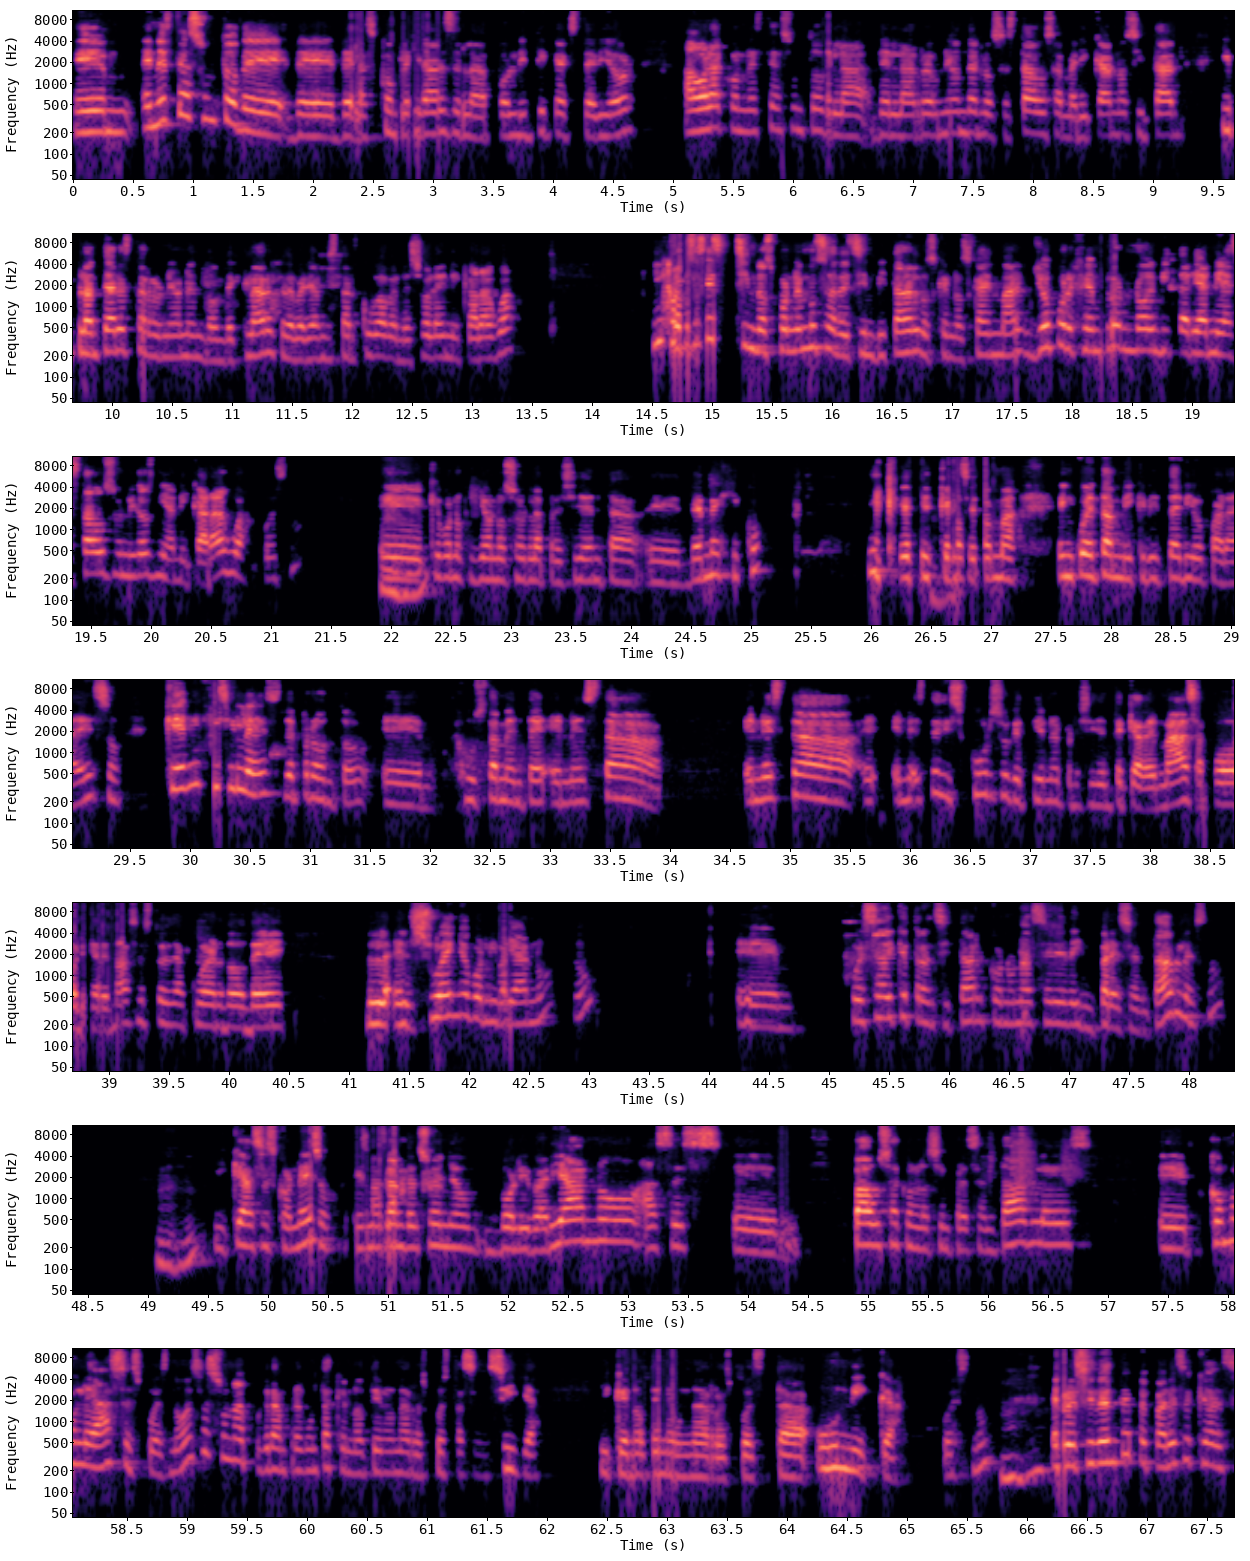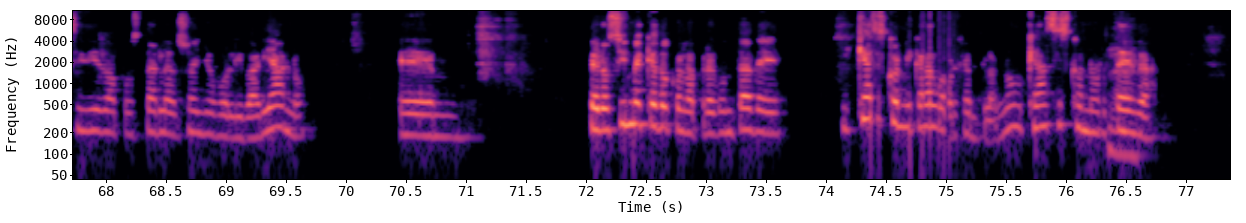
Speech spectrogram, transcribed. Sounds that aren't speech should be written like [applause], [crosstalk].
Em, en este asunto de, de, de, las complejidades de la política exterior, ahora con este asunto de la, de la reunión de los estados americanos y tal, y plantear esta reunión en donde claro que deberían estar Cuba, Venezuela y Nicaragua, Hijo, pues es que si nos ponemos a desinvitar a los que nos caen mal, yo, por ejemplo, no invitaría ni a Estados Unidos ni a Nicaragua, pues, ¿no? Eh, qué bueno que yo no soy la presidenta eh, de México [laughs] y que, que, no se toma en cuenta mi criterio para eso. Qué difícil es de pronto, eh, justamente en esta, en esta, en este discurso que tiene el presidente, que además apoya, que además estoy de acuerdo de el sueño bolivariano, ¿no? Eh, pues hay que transitar con una serie de impresentables, ¿no? ¿Y qué haces con eso? Es más grande el sueño bolivariano, haces eh, pausa con los impresentables. Eh, ¿Cómo le haces, pues, no? Esa es una gran pregunta que no tiene una respuesta sencilla y que no tiene una respuesta única, pues, ¿no? El presidente me parece que ha decidido apostarle al sueño bolivariano, pero sí me quedo con la pregunta de ¿Y qué haces con Nicaragua, por ejemplo? ¿no? ¿Qué haces con Ortega?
